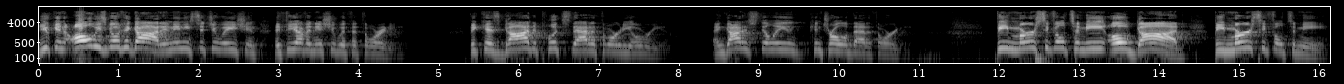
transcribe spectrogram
You can always go to God in any situation if you have an issue with authority. Because God puts that authority over you. And God is still in control of that authority. Be merciful to me, O God. Be merciful to me.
